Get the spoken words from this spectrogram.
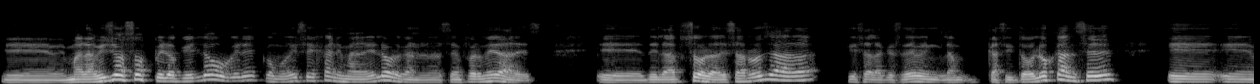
eh, maravillosos, pero que logre, como dice Hahnemann, el órgano en las enfermedades eh, de la absora desarrollada, que es a la que se deben casi todos los cánceres, eh,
